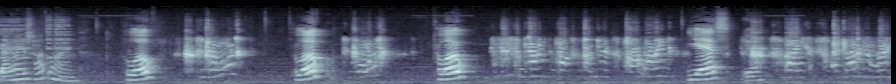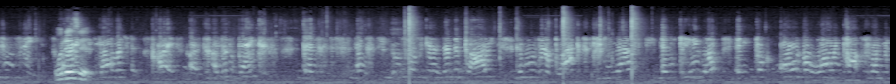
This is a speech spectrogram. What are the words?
Bangladesh hotline. hello? Hello? Hello? Yes? Yeah. I, I got an emergency. What is it? The bank, and, and it was supposed to get a visit guy, and he was in a black ski mask, and he came up, and he took all of the lollipops from the.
